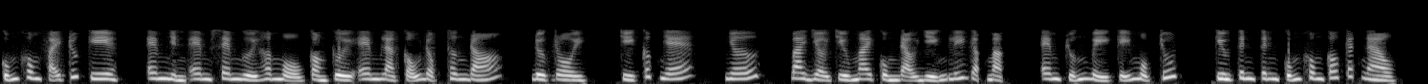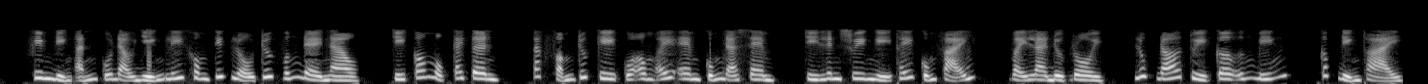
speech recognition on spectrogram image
cũng không phải trước kia, em nhìn em xem người hâm mộ còn cười em là cậu độc thân đó, được rồi, chị cấp nhé, nhớ, 3 giờ chiều mai cùng đạo diễn Lý gặp mặt, em chuẩn bị kỹ một chút, Kiều Tinh Tinh cũng không có cách nào, phim điện ảnh của đạo diễn Lý không tiết lộ trước vấn đề nào, chỉ có một cái tên, tác phẩm trước kia của ông ấy em cũng đã xem, chị Linh suy nghĩ thấy cũng phải, vậy là được rồi, lúc đó tùy cơ ứng biến, cấp điện thoại,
